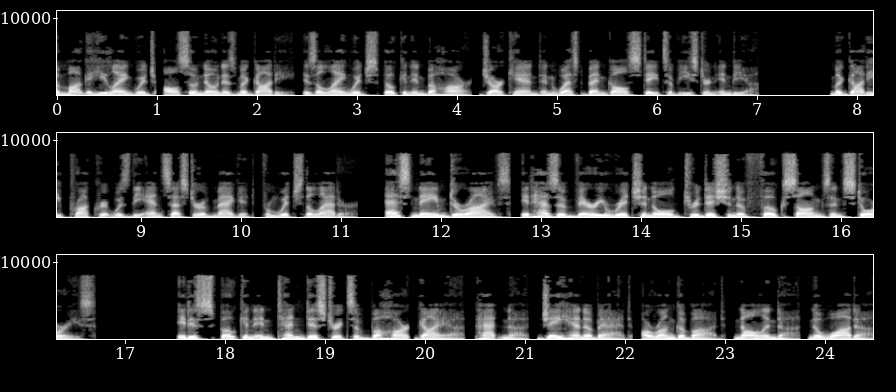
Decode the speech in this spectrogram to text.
The Magahi language, also known as Magadhi, is a language spoken in Bihar, Jharkhand and West Bengal states of eastern India. Magadhi Prakrit was the ancestor of Magad, from which the latter's name derives. It has a very rich and old tradition of folk songs and stories. It is spoken in ten districts of Bihar Gaya, Patna, Jehanabad, Aurangabad, Nalanda, Nawada,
